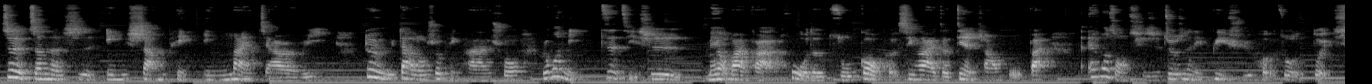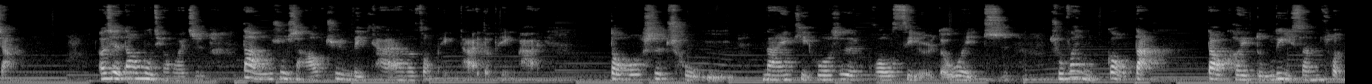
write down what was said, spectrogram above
这真的是因商品因卖家而已。对于大多数品牌来说，如果你自己是没有办法获得足够可信赖的电商伙伴，Amazon 其实就是你必须合作的对象。而且到目前为止，大多数想要去离开 Amazon 平台的品牌，都是处于 Nike 或是 p o s i e r 的位置。除非你够大，到可以独立生存，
